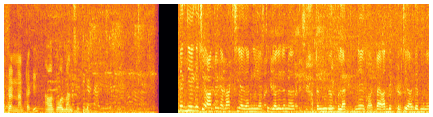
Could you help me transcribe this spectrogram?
আপনার নামটা কি? আমার পল মানছে। অর্ধেক নিয়ে গেছি অর্ধেক রাখছি আর নিয়ে আসছি জলের জন্য খাটাগুলো খোলা নিয়ে ঘরটা অর্ধেক খুলছি অর্ধেক মানে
